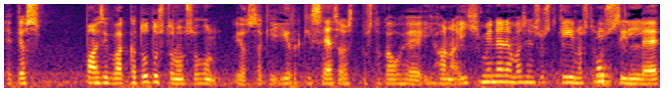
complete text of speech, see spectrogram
että jos mä olisin vaikka tutustunut suhun jossakin Irkissä ja sä olisit musta kauhean ihana ihminen ja mä olisin susta kiinnostunut mm. silleen,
